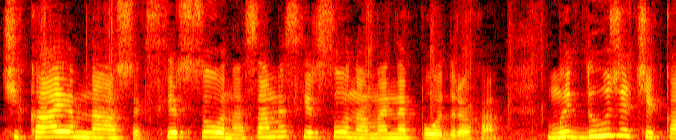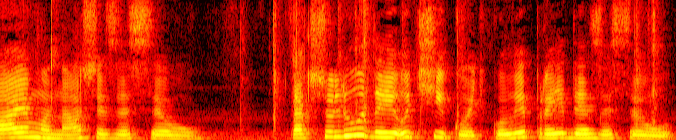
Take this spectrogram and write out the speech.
чекаємо наших з Херсона, саме з Херсона в мене подруга. Ми дуже чекаємо наше ЗСУ. Так що люди очікують, коли прийде ЗСУ.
